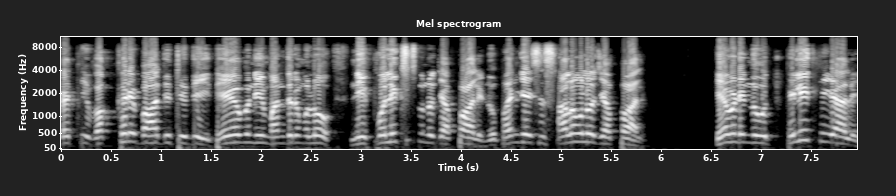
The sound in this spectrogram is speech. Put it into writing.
ప్రతి ఒక్కరి బాధ్యత ఇది. దేవుని మందిరములో నీ కొలిక్స్ నువ్వు చెప్పాలి. నువ్వు పనిచేసే స్థలంలో చెప్పాలి. ఏమండి నువ్వు తెలియచేయాలి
